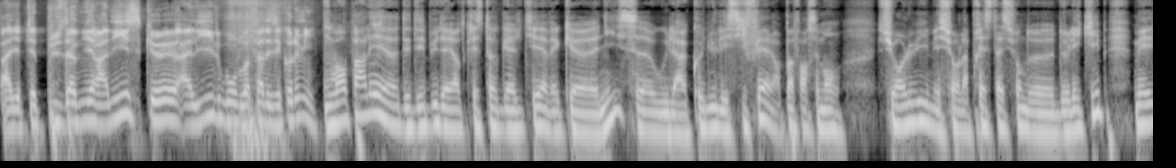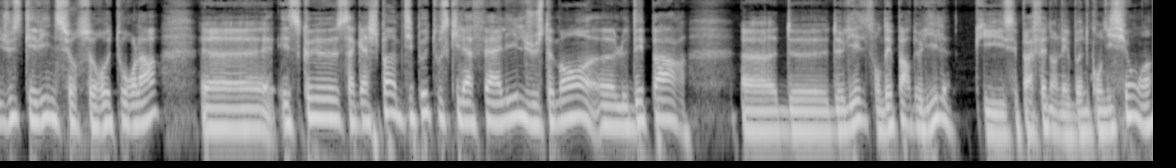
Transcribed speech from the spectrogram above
bah, il y a peut-être plus d'avenir à Nice qu'à Lille où on doit faire des économies. On va en parler euh, des débuts d'ailleurs de Christophe Galtier avec euh, Nice euh, où il a connu les sifflets, alors pas forcément sur lui mais sur la prestation de, l'équipe. Mais juste Kevin sur ce retour-là, euh, est-ce que ça gâche pas un petit peu tout ce qu'il a fait à Lille justement euh, le départ euh, de Lille, son départ de Lille? Qui s'est pas fait dans les bonnes conditions. Hein.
